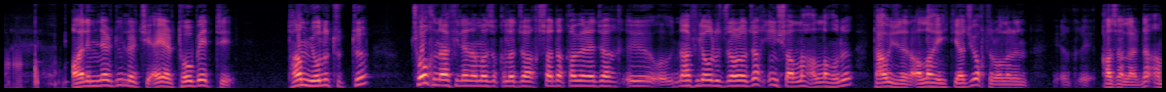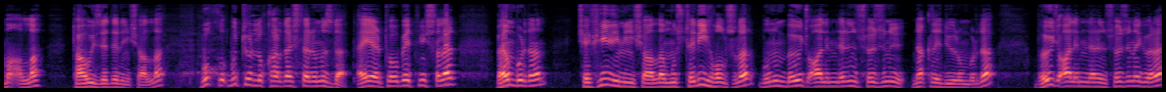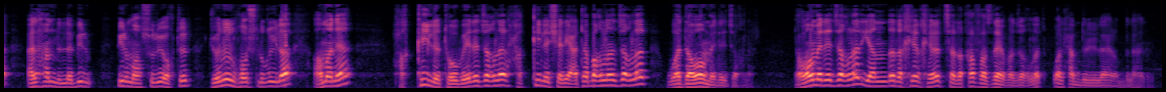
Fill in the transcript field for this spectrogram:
alimler diyorlar ki eğer tövbe etti, tam yolu tuttu, çok nafile namazı kılacak, sadaka verecek, e, nafile oruçlar olacak. İnşallah Allah onu taviz eder. Allah'a ihtiyacı yoktur onların e, kazalarda ama Allah taviz eder inşallah. Bu, bu türlü kardeşlerimiz de eğer tövbe etmişseler ben buradan kefilim inşallah musterih olsular. Bunun böyüc alimlerin sözünü naklediyorum burada. Böyüc alimlerin sözüne göre elhamdülillah bir bir mahsuru yoktur. Gönül hoşluğuyla ama ne? Hakkıyla tövbe edecekler, hakkıyla şeriata bağlanacaklar ve devam edecekler. Devam edecekler yanında da hayır hayret sadaka fazla yapacaklar. Velhamdülillahi Rabbil Alemin.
